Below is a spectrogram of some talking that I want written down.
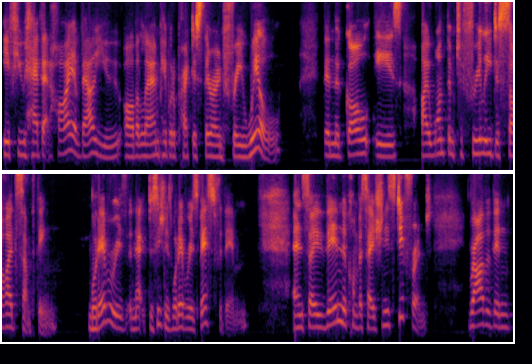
if you have that higher value of allowing people to practice their own free will, then the goal is I want them to freely decide something, whatever is, and that decision is whatever is best for them. And so then the conversation is different. Rather than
